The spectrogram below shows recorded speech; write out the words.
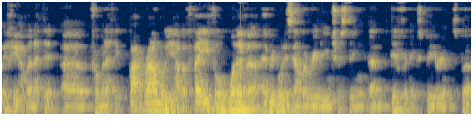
if you have an ethic uh, from an ethnic background, or you have a faith, or whatever. Everybody's going to have a really interesting, um, different experience. But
